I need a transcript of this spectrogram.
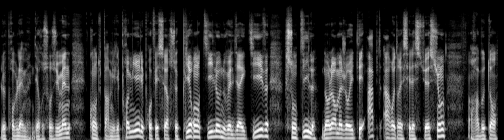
le problème des ressources humaines compte parmi les premiers. Les professeurs se plieront-ils aux nouvelles directives? Sont-ils, dans leur majorité, aptes à redresser la situation? En rabotant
